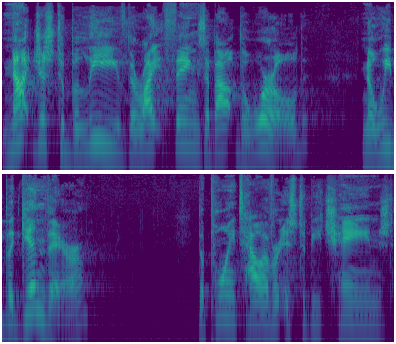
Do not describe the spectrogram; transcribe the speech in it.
not just to believe the right things about the world. No, we begin there. The point, however, is to be changed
